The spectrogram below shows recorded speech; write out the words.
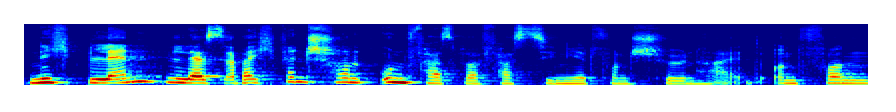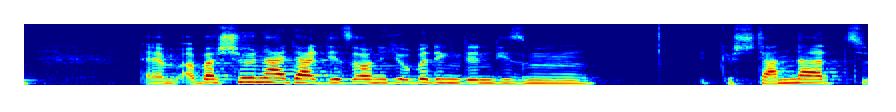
nicht blenden lässt, aber ich bin schon unfassbar fasziniert von Schönheit und von, ähm, aber Schönheit halt jetzt auch nicht unbedingt in diesem Standard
